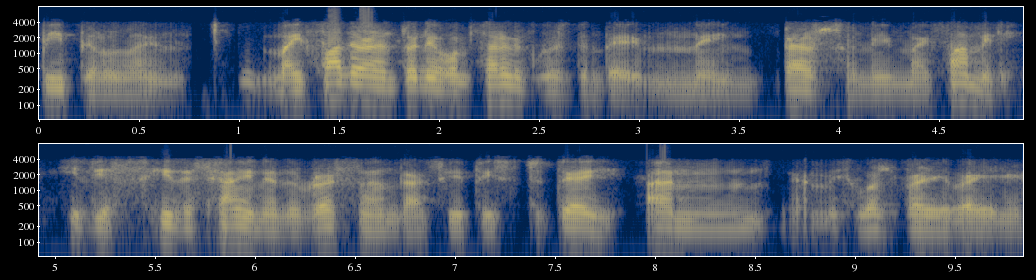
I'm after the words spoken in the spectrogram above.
people and my father, Antonio Gonzalez, was the main person in my family. He, he designed the restaurant as it is today, and, and he was very, very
